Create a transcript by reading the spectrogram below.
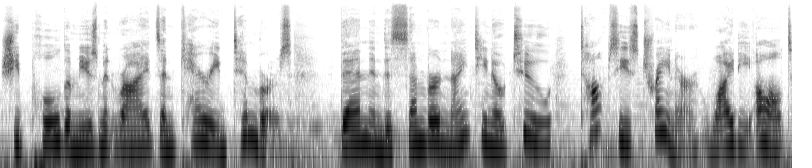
She pulled amusement rides and carried timbers. Then, in December 1902, Topsy's trainer, Whitey Alt,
